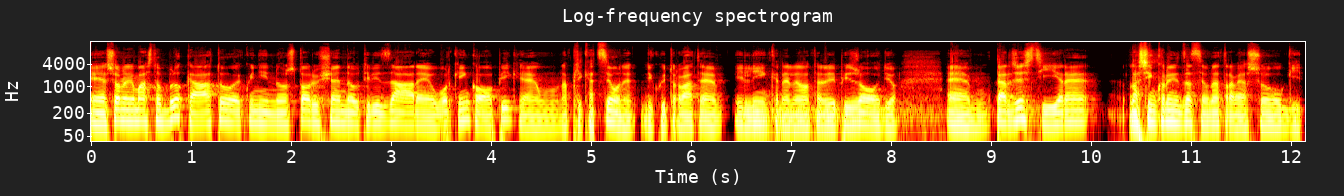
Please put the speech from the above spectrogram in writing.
eh, sono rimasto bloccato e quindi non sto riuscendo a utilizzare Working Copy, che è un'applicazione di cui trovate il link nelle note dell'episodio, ehm, per gestire la sincronizzazione attraverso Git.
